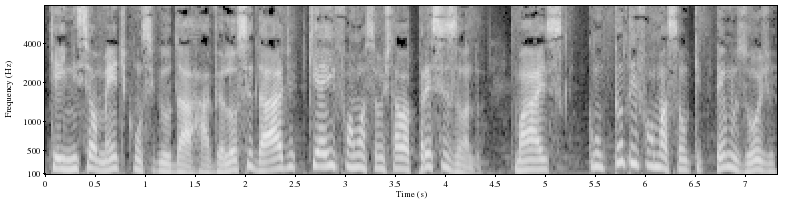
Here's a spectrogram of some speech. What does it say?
que inicialmente conseguiu dar a velocidade que a informação estava precisando. Mas, com tanta informação que temos hoje,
